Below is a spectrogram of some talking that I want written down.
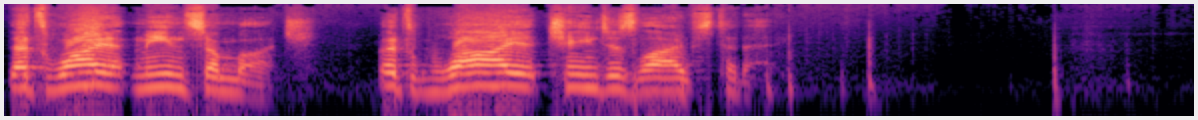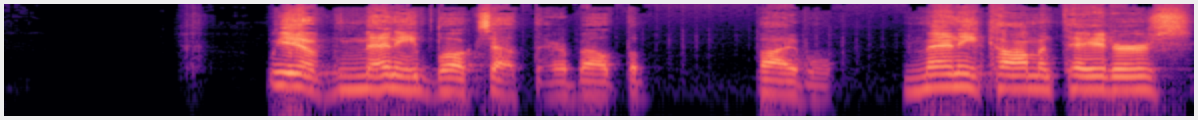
That's why it means so much. That's why it changes lives today. We have many books out there about the Bible, many commentators,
